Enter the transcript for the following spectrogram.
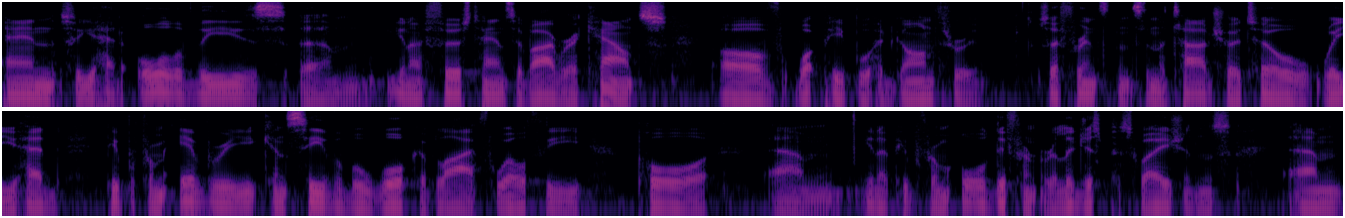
And so you had all of these, um, you know, first-hand survivor accounts of what people had gone through. So, for instance, in the Taj Hotel, where you had people from every conceivable walk of life, wealthy, poor, um, you know, people from all different religious persuasions, um,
